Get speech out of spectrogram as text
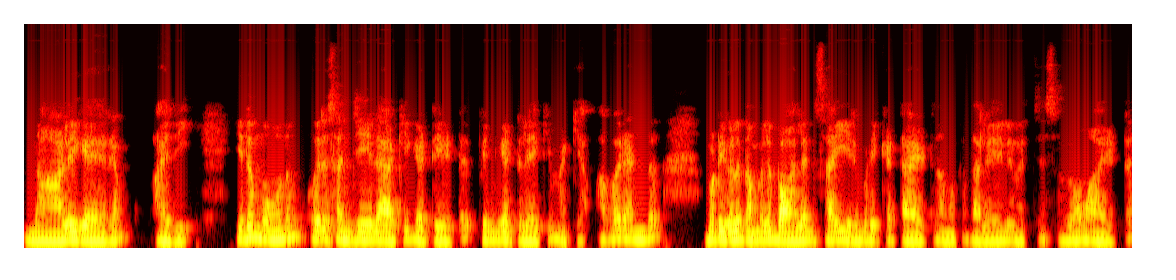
നാളികേരം അരി ഇത് മൂന്നും ഒരു സഞ്ചിയിലാക്കി കെട്ടിയിട്ട് പിൻകെട്ടിലേക്കും വയ്ക്കാം അപ്പോൾ രണ്ട് മുടികൾ തമ്മിൽ ബാലൻസായി ഇരുമുടിക്കെട്ടായിട്ട് നമുക്ക് തലയിൽ വെച്ച് സുഖമായിട്ട്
